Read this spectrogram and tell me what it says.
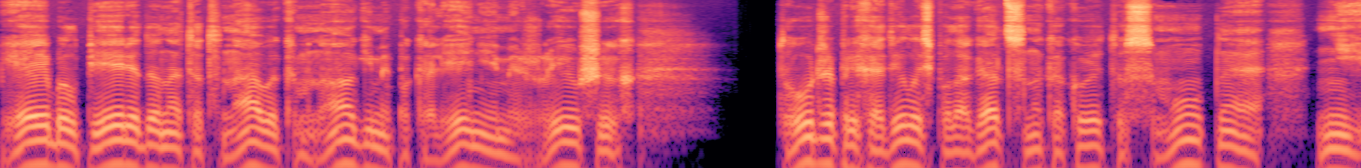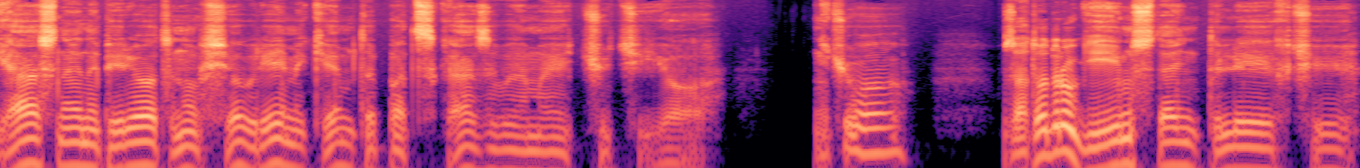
Ей был передан этот навык многими поколениями живших — Тут же приходилось полагаться на какое-то смутное, неясное наперед, но все время кем-то подсказываемое чутье. Ничего, зато другим станет легче.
